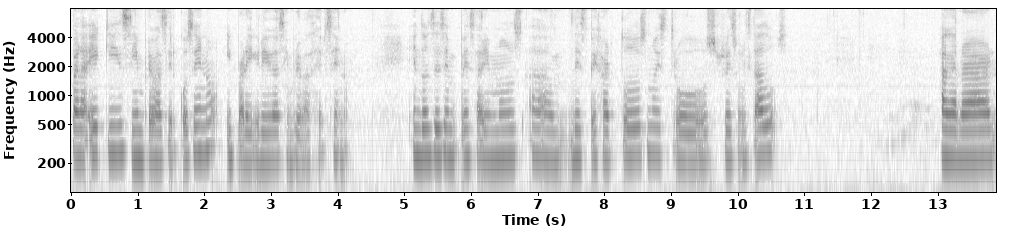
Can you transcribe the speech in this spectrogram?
para x siempre va a ser coseno y para y siempre va a ser seno. Entonces empezaremos a despejar todos nuestros resultados, agarrar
